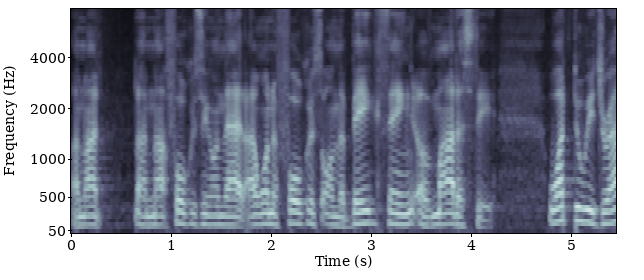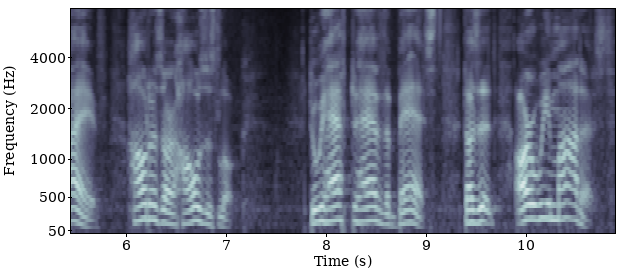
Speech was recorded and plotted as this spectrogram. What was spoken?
I'm not I'm not focusing on that. I want to focus on the big thing of modesty. What do we drive? How does our houses look? Do we have to have the best? Does it are we modest?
